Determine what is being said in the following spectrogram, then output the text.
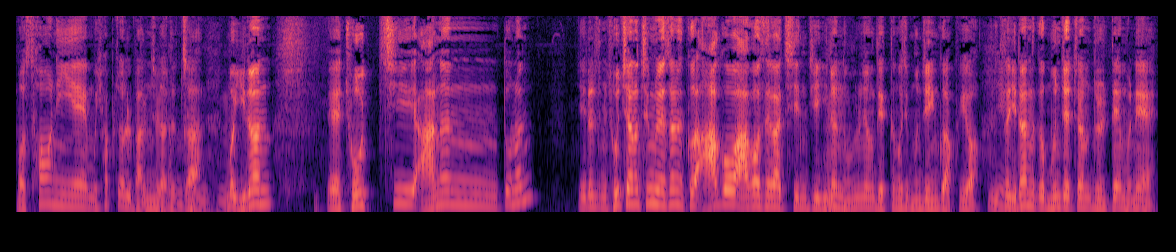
뭐 선의의 뭐 협조를 그렇죠. 받는다든가 그렇죠. 음. 뭐 이런 예, 좋지 않은 또는 예를 들면 좋지 않은 측면에서는 그 악어 악어새 같이 이제 이런 음. 운영됐던 것이 문제인 것 같고요. 예. 그래서 이런 그 문제점들 때문에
